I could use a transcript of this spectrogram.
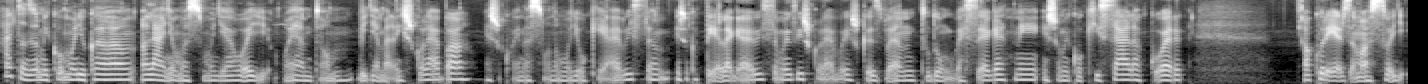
Hát az, amikor mondjuk a, a lányom azt mondja, hogy, nem tudom, vigyem el iskolába, és akkor én azt mondom, hogy oké, okay, elviszem, és akkor tényleg elviszem az iskolába, és közben tudunk beszélgetni, és amikor kiszáll, akkor akkor érzem azt, hogy,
